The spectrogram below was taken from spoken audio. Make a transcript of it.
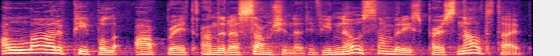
A lot of people operate under the assumption that if you know somebody's personality type,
